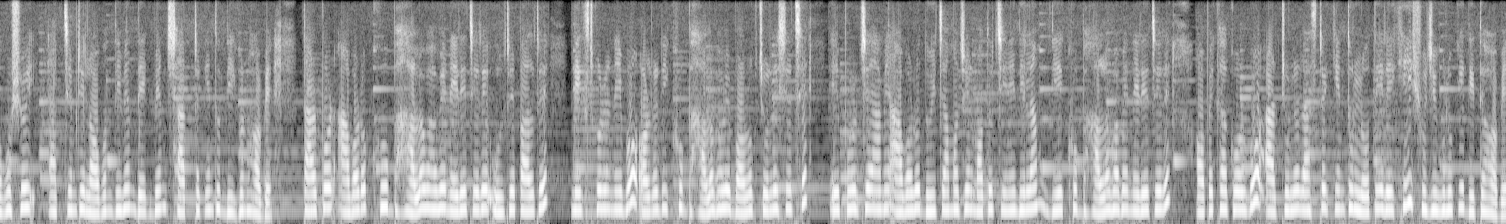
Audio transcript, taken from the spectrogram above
অবশ্যই এক চিমটি লবণ দিবেন, দেখবেন স্বাদটা কিন্তু দ্বিগুণ হবে। তারপর আবারও খুব ভালোভাবে নেড়ে চেড়ে উল্টে পাল্টে মিক্সড করে নেব। অলরেডি খুব ভালোভাবে বরফ চলে এসেছে। এই পর্যায়ে আমি আবারও দুই চামচের মতো চিনি দিলাম, দিয়ে খুব ভালোভাবে নেড়ে চেড়ে অপেক্ষা করব। আর চুলের রাসটা কিন্তু লোতে রেখেই সুজিগুলোকে দিতে হবে।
